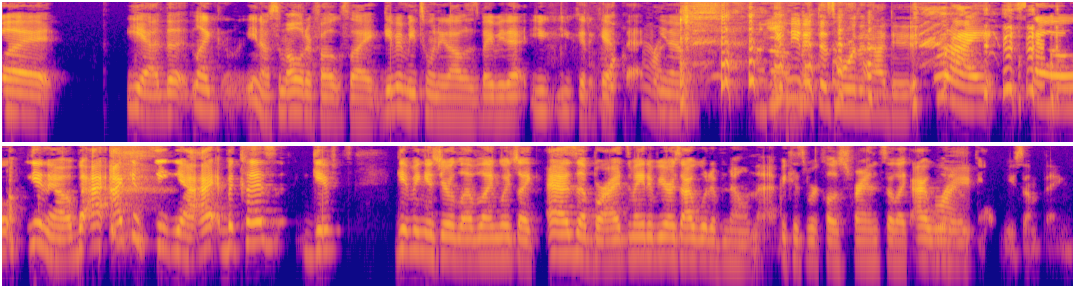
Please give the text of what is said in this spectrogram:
But yeah, the like, you know, some older folks like giving me twenty dollars, baby, that you you could have kept that, Right. you know. You needed this more than I did. right. So, you know, but I, I can see, yeah, I because gift giving is your love language, like as a bridesmaid of yours, I would have known that because we're close friends. So like I would have Right. gotten you something.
